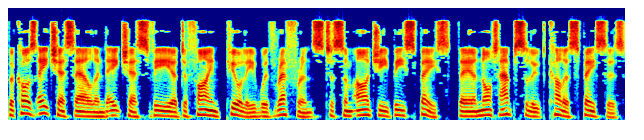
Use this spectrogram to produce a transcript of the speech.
Because HSL and HSV are defined purely with reference to some RGB space, they are not absolute color spaces.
